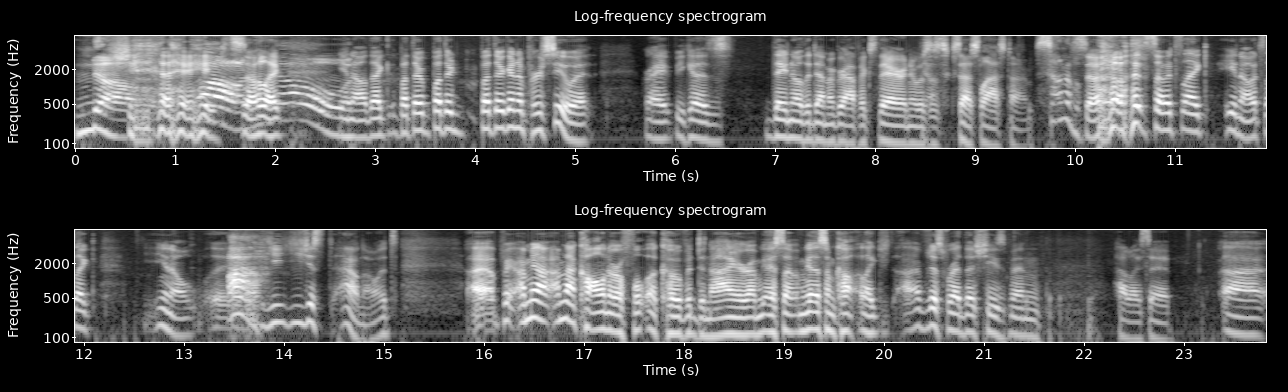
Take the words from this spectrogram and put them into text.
No. Oh, so like no. you know, like but they're but they're but they're gonna pursue it, right? Because they know the demographics there, and it was Yeah. a success last time. Son of a So bitch. so it's like you know, it's like you know, uh, Ah. you, you just I don't know. It's I, I mean I, I'm not calling her a, full, a COVID denier. I'm guess I'm guess I'm call, like I've just read that she's been how do I say it uh,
